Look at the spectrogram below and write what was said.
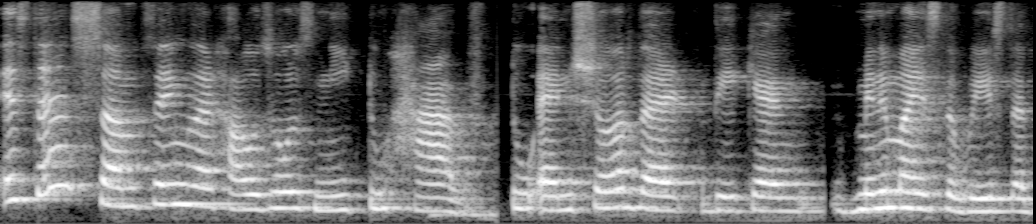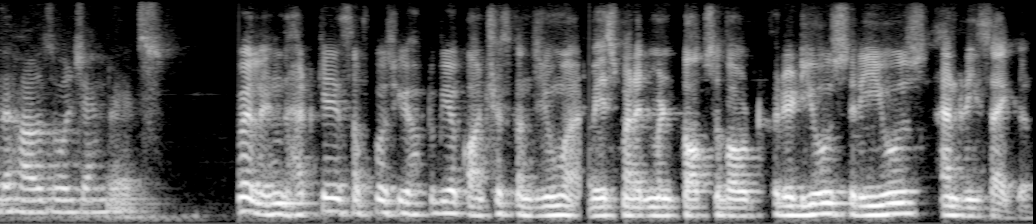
Is there something that households need to have to ensure that they can minimize the waste that the household generates? Well, in that case, of course, you have to be a conscious consumer. Waste management talks about reduce, reuse, and recycle.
